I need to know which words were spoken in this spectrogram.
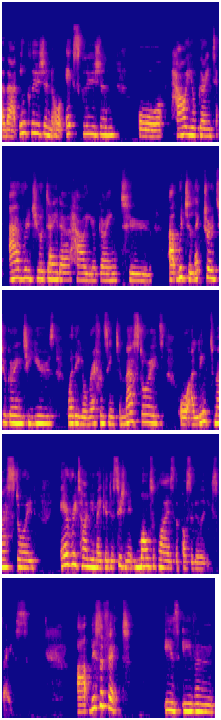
about inclusion or exclusion or how you're going to average your data, how you're going to, uh, which electrodes you're going to use, whether you're referencing to mastoids or a linked mastoid, every time you make a decision, it multiplies the possibility space. Uh, this effect is even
